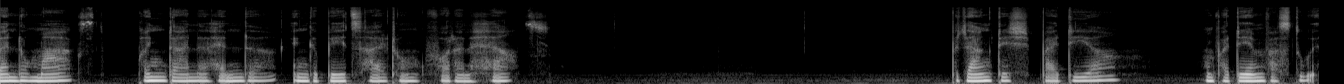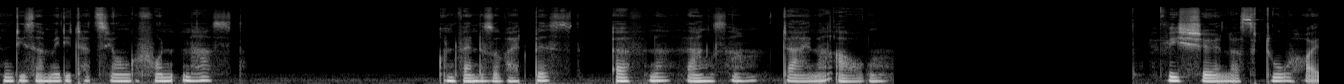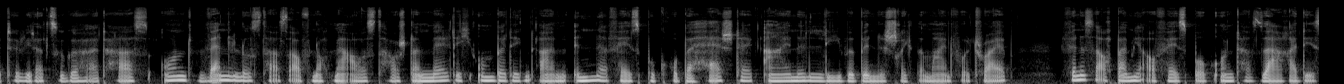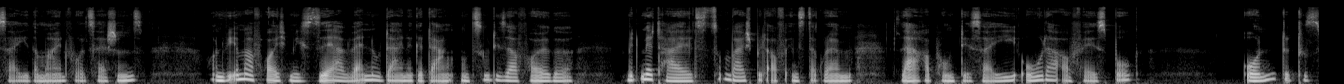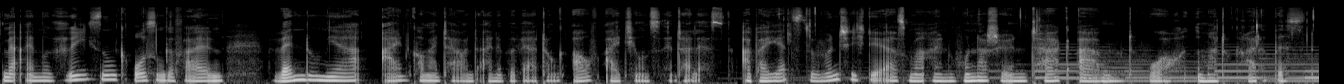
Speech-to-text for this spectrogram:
Wenn du magst, bring deine Hände in Gebetshaltung vor dein Herz. Bedank dich bei dir und bei dem, was du in dieser Meditation gefunden hast. Und wenn du soweit bist, öffne langsam deine Augen. Wie schön, dass du heute wieder zugehört hast. Und wenn du Lust hast auf noch mehr Austausch, dann melde dich unbedingt an in der Facebook-Gruppe Hashtag eine Liebe The Mindful Tribe. Findest du auch bei mir auf Facebook unter Sarah Desai The Mindful Sessions. Und wie immer freue ich mich sehr, wenn du deine Gedanken zu dieser Folge mit mir teilst, zum Beispiel auf Instagram sarah.desai oder auf Facebook. Und du tust mir einen riesengroßen Gefallen, wenn du mir einen Kommentar und eine Bewertung auf iTunes hinterlässt. Aber jetzt wünsche ich dir erstmal einen wunderschönen Tag, Abend, wo auch immer du gerade bist.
